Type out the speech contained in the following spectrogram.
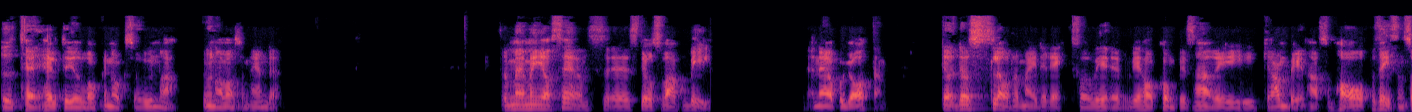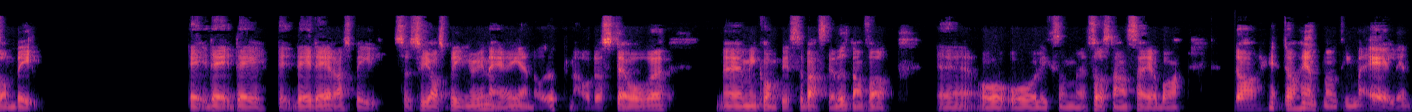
ut helt yrvaken också och undrade, undrade vad som hände. Men, men jag ser en stor svart bil nere på gatan. Då, då, slår det mig direkt för vi, vi har kompisar här i grannbyn här som har precis en sån bil. Det, det, det, det är deras bil. Så, så jag springer ju ner igen och öppnar och då står eh, min kompis Sebastian utanför. Eh, och, och liksom första han säger bara det har, det har hänt någonting med Elin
